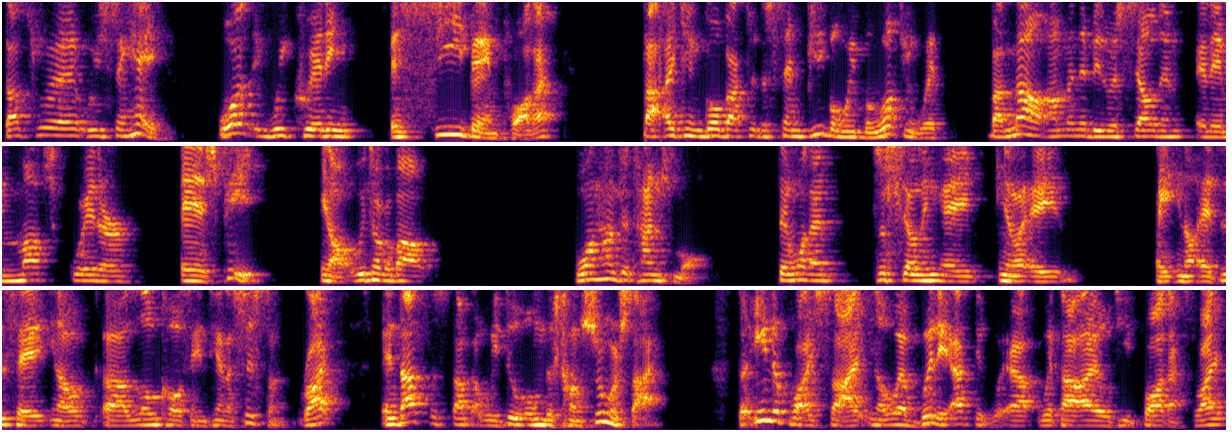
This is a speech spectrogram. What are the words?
That's where we say, hey, what if we creating a C-band product but I can go back to the same people we've been working with, but now I'm going to be able to sell them at a much greater ASP. You know, we talk about 100 times more than what I'm just selling a, you know, a, a you know, as just say, you know, uh, low cost antenna system, right? And that's the stuff that we do on the consumer side. The enterprise side, you know, we're really active with, uh, with our IoT products, right?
